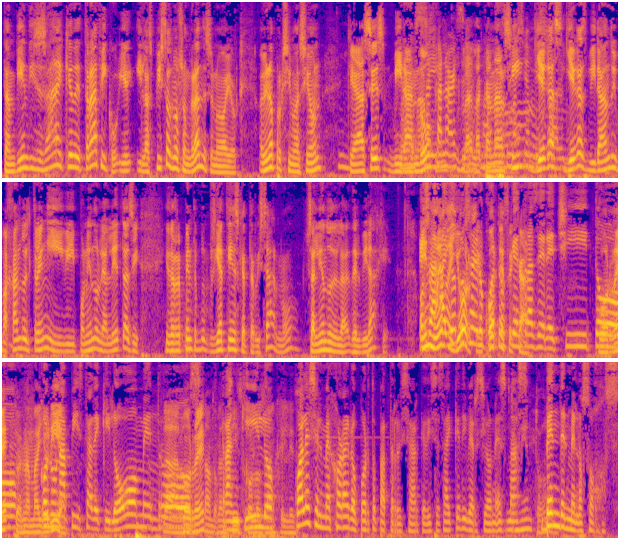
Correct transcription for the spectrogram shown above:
también dices, ay, qué de tráfico. Y, y las pistas no son grandes en Nueva York. Hay una aproximación que haces virando, La Canarsie. la, Canarsie, llegas, visual. llegas virando y bajando el tren y, y poniéndole aletas y, y de repente pues ya tienes que aterrizar, ¿no? Saliendo de la- del viraje. O en sea, Nueva hay otros York, aeropuertos que entras derechito, Correcto, en la con una pista de kilómetros, Claro, Correcto. Tranquilo. ¿Cuál es el mejor aeropuerto para aterrizar? Que dices, ay, qué diversión, es más, véndenme los ojos.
